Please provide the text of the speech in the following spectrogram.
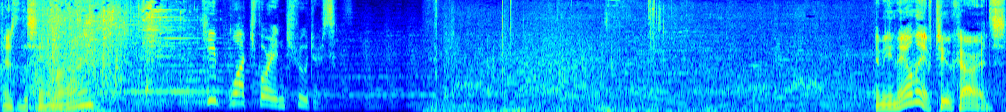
There's the samurai. Keep watch for intruders. I mean, they only have two cards.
